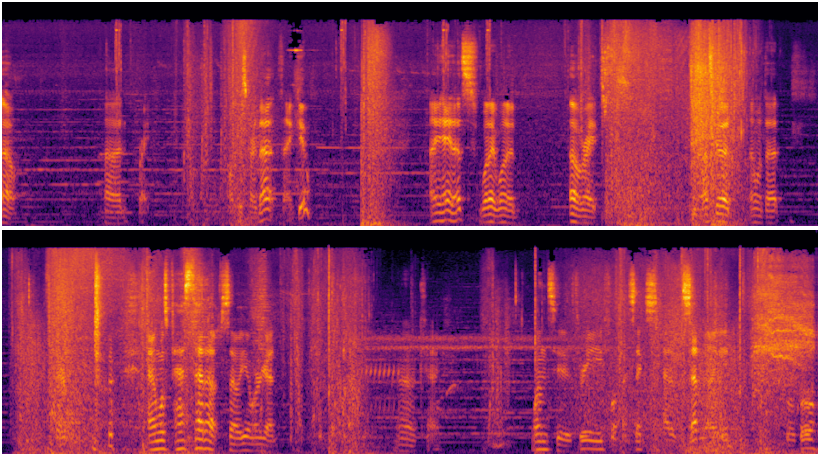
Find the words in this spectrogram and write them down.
Oh. Uh, right. I'll discard that. Thank you. I mean, hey, that's what I wanted. Oh, right. That's good. I want that. I almost passed that up, so yeah, we're good. Okay. One, two, three, four, five, six. Out of the seven I need. Cool,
